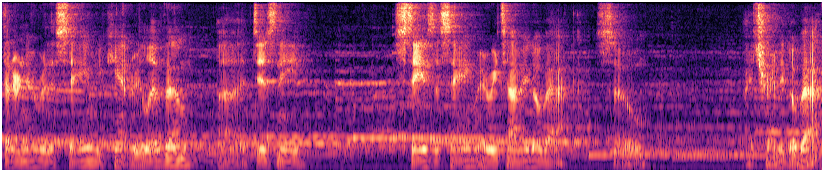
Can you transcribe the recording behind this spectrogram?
that are never the same, you can't relive them. Uh, Disney stays the same every time I go back. So I try to go back.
